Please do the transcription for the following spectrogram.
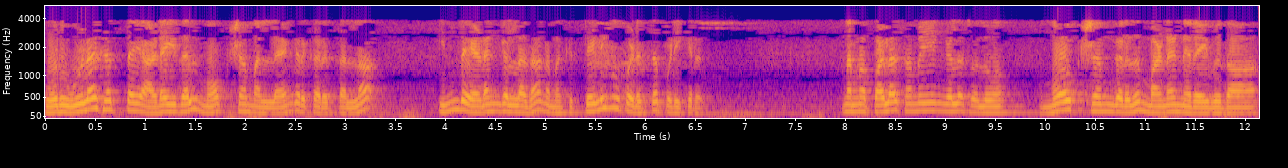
ஒரு உலகத்தை அடைதல் மோட்சம் அல்லங்கிற கருத்தெல்லாம் இந்த இடங்கள்ல தான் நமக்கு தெளிவுபடுத்தப்படுகிறது. நம்ம பல சமயங்கள்ல சொல்லுவோம் மோக்ஷங்கிறது மன நிறைவு தான்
